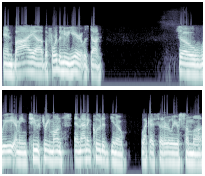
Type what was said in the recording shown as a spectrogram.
and by uh, before the new year, it was done. So we, I mean, two three months, and that included, you know, like I said earlier, some uh,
